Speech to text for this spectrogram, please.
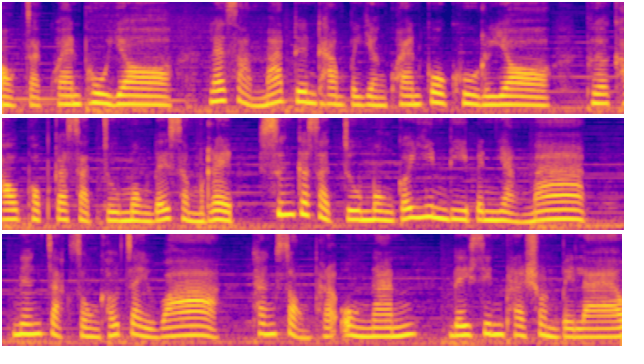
ออกจากแคว้นพูยอ และสามารถเดินทางไปยังแคว้นโกคูริยอ เพื่อเข้าพบกษัตริย์จูมงได้สำเร็จ ซึ่งกษัตริย์จูมงก็ยินดีเป็นอย่างมาก เนื่องจากทรงเข้าใจว่า ทั้งสองพระองค์นั้นได้สิ้นพระชนไปแล้ว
